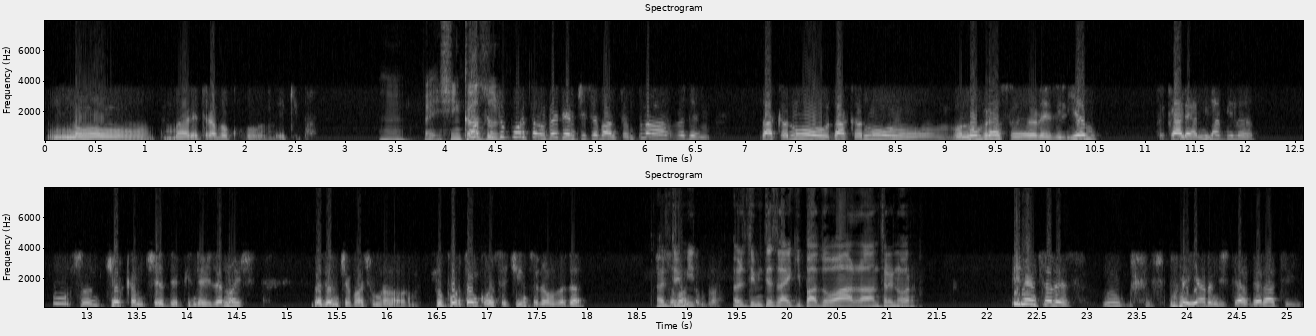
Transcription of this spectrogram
nu mai are treabă cu echipa. Uh-huh. Păi, și în cazul... O să suportăm, vedem ce se va întâmpla, vedem. Dacă nu, dacă nu, nu vrea să reziliem pe calea amiabilă, nu să încercăm ce depinde și de noi și vedem ce facem până la urmă. Suportăm consecințele, vom vedea îl, trimit, îl trimiteți la echipa a doua, la antrenor? Bineînțeles. Spune iar niște aberații.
